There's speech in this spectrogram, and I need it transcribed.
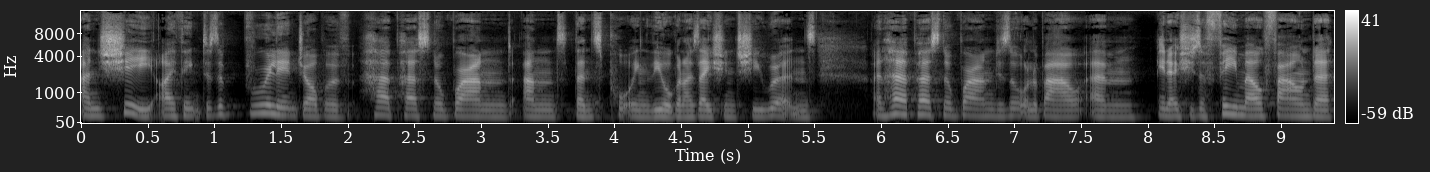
And she, I think, does a brilliant job of her personal brand and then supporting the organisation she runs. And her personal brand is all about, um, you know, she's a female founder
